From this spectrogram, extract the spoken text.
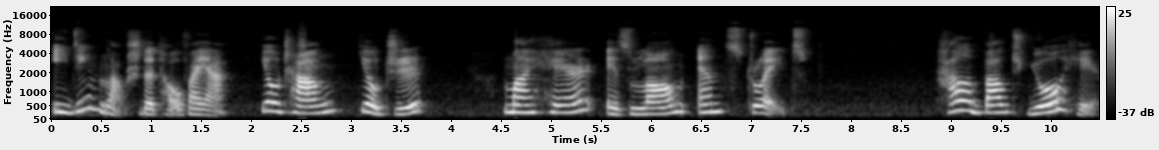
易经老师的头发呀，又长又直。My hair is long and straight. How about your hair?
